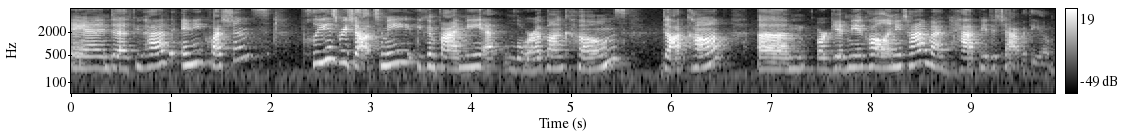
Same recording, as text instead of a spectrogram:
And uh, if you have any questions, please reach out to me. You can find me at laurabonckhomes.com um, or give me a call anytime. I'm happy to chat with you.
